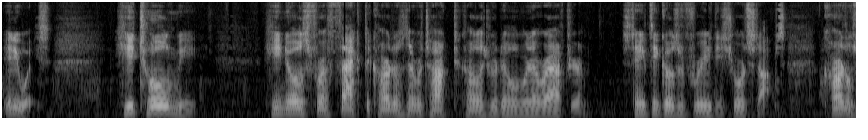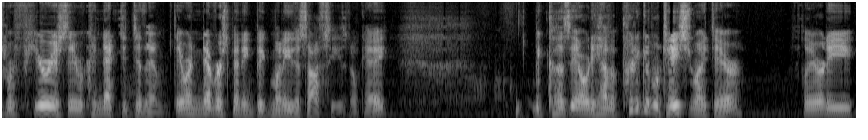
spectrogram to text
Anyways, he told me he knows for a fact the Cardinals never talked to Carlos Rodon, were never after him. Same thing goes with free agent shortstops. Cardinals were furious they were connected to them. They were never spending big money this offseason, okay? Because they already have a pretty good rotation right there. Flaherty,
